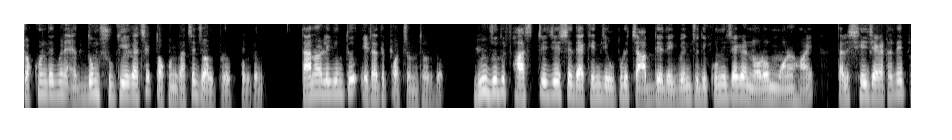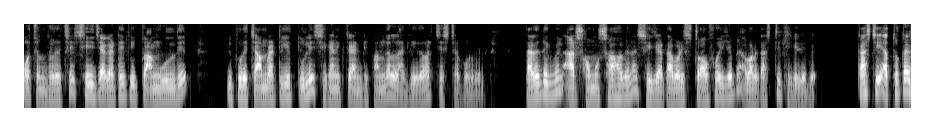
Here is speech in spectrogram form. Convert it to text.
যখন দেখবেন একদম শুকিয়ে গেছে, তখন গাছে জল প্রয়োগ করবেন। তা নাহলে কিন্তু এটাতে পচন ধরবে। দুই, যদি ফার্স্ট স্টেজে এসে দেখেন যে উপরে চাপ দিয়ে দেখবেন, যদি কোনো জায়গায় নরম মনে হয়, তাহলে সেই জায়গাটাতেই পচন ধরেছে। সেই জায়গাটাতে একটু আঙ্গুল দিয়ে উপরে চামড়াটিকে তুলে সেখানে একটু অ্যান্টিফাঙ্গাল লাগিয়ে দেওয়ার চেষ্টা করবেন। তাহলে দেখবেন আর সমস্যা হবে না, সেই জায়গাটা আবার স্টপ হয়ে যাবে, আবার গাছটি থেকে যাবে। গাছটি এতটাই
